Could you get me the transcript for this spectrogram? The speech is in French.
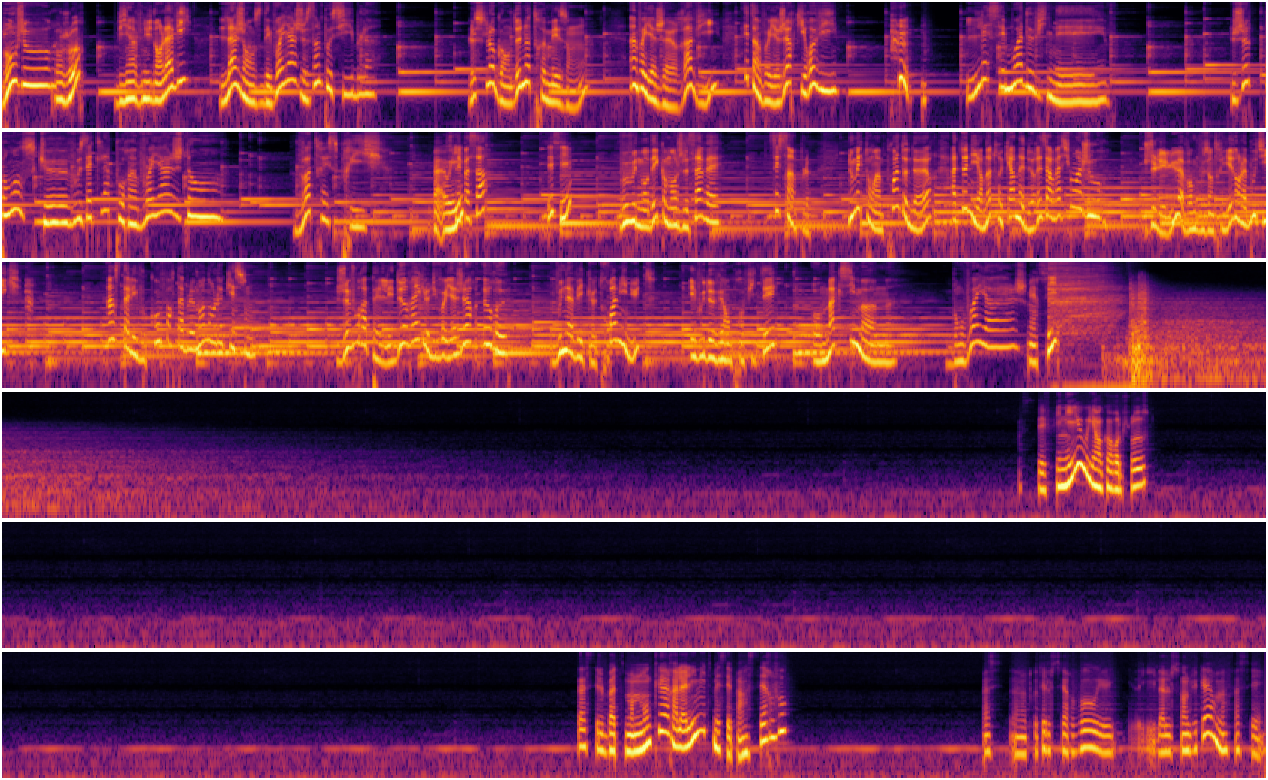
Bonjour Bonjour. Bienvenue dans La Vie, l'agence des voyages impossibles. Le slogan de notre maison Un voyageur ravi est un voyageur qui revit. Laissez-moi deviner. Je pense que vous êtes là pour un voyage dans votre esprit. Bah Ce oui. n'est pas ça? Si, si. Vous vous demandez comment je le savais C'est simple. Nous mettons un point d'honneur à tenir notre carnet de réservation à jour. Je l'ai lu avant que vous entriez dans la boutique. Installez-vous confortablement dans le caisson. Je vous rappelle les deux règles du voyageur heureux. Vous n'avez que 3 minutes et vous devez en profiter au maximum. Bon voyage Merci. C'est fini ou il y a encore autre chose? C'est le battement de mon cœur, à la limite, mais c'est pas un cerveau. D'un autre côté, le cerveau, il, a le sang du cœur, mais enfin, c'est.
